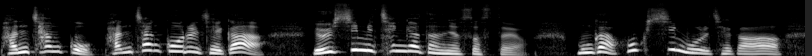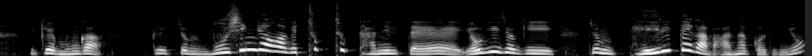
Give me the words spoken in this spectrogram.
반창고. 반창고를 제가 열심히 챙겨 다녔었어요. 뭔가 혹시 모르, 제가 이렇게 뭔가 그 좀 무신경하게 툭툭 다닐 때 여기저기 좀 베일 때가 많았거든요.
